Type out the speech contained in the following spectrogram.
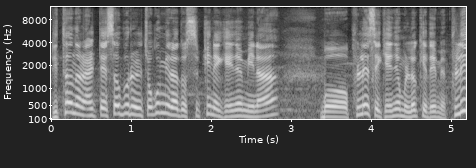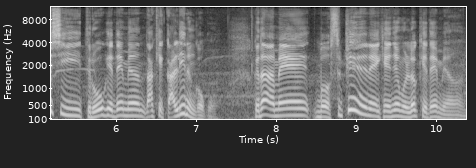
리턴을 할 때 서브를 조금이라도 스핀의 개념이나 뭐 flat의 개념을 넣게 되면 flat이 들어오게 되면 낮게 깔리는 거고. 그 다음에 뭐 스핀의 개념을 넣게 되면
